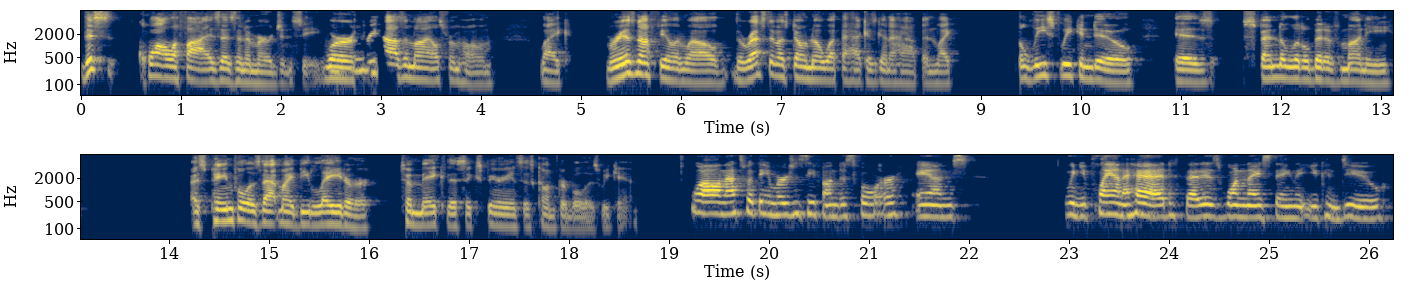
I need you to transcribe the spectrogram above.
this qualifies as an emergency. We're mm-hmm. 3,000 miles from home. Like Maria's not feeling well. The rest of us don't know what the heck is going to happen. Like the least we can do is spend a little bit of money as painful as that might be later to make this experience as comfortable as we can. Well, and that's what the emergency fund is for. And when you plan ahead, that is one nice thing that you can do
